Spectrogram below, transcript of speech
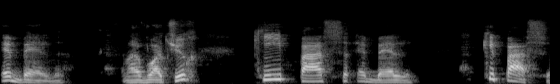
est belle. La voiture qui passe est belle. Que passa?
